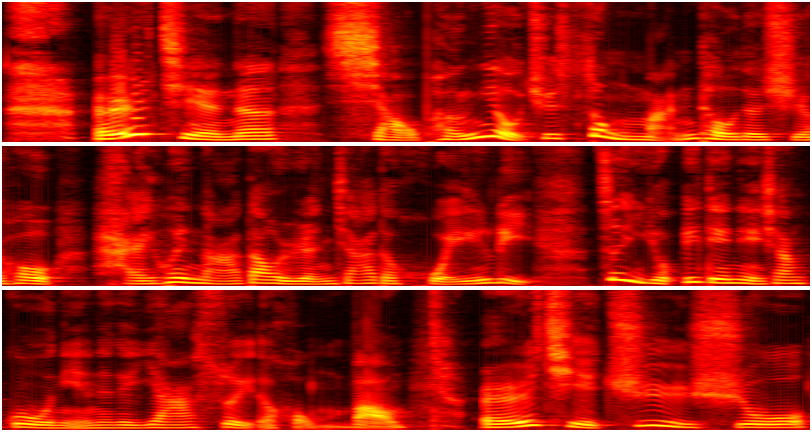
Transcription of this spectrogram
而且呢，小朋友去送馒头的时候，还会拿到人家的回礼，这有一点点像过年那个压岁的红包。而且据说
